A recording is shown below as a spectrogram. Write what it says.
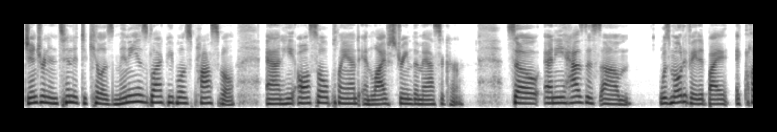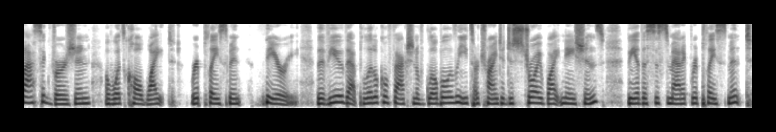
Gendron intended to kill as many as black people as possible, and he also planned and live streamed the massacre. So, and he has this, um, was motivated by a classic version of what's called white replacement theory, the view that political faction of global elites are trying to destroy white nations via the systematic replacement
